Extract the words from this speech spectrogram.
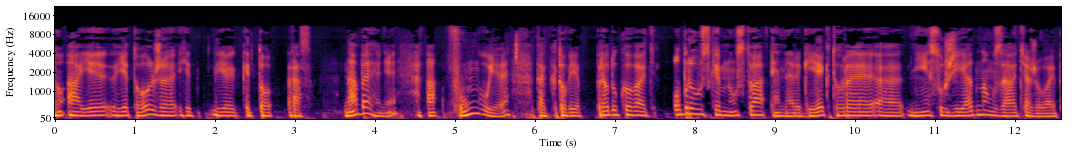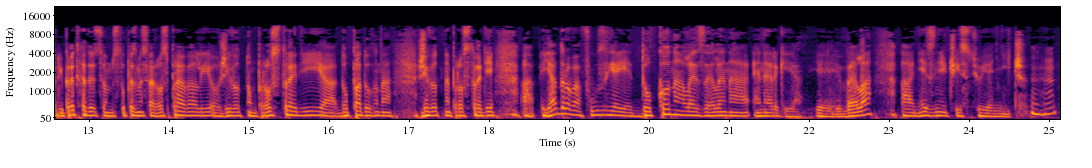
No a je, je to, že je, je, keď to raz nabehne a funguje, tak to vie produkovať obrovské množstva energie, ktoré e, nie sú žiadnou záťažou. Aj pri predchádzajúcom stupe sme sa rozprávali o životnom prostredí a dopadoch na životné prostredie. A jadrová fúzia je dokonale zelená energia. Je jej veľa a neznečisťuje nič. Uh-huh.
